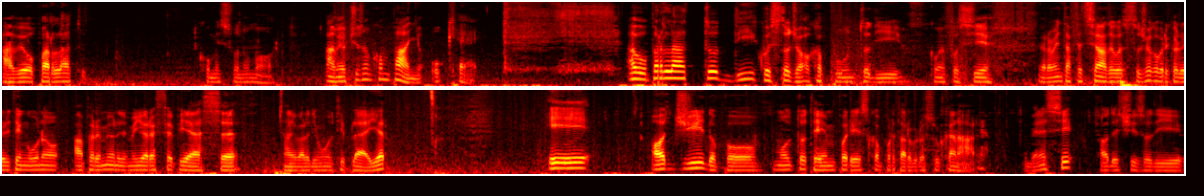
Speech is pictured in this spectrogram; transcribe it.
avevo parlato come sono morto. Ah, mi ha ucciso un compagno, ok. Avevo parlato di questo gioco appunto, di come fossi veramente affezionato a questo gioco perché lo ritengo uno, ah, per uno dei migliori FPS a livello di multiplayer. E oggi, dopo molto tempo, riesco a portarvelo sul canale. Ebbene sì, ho deciso di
